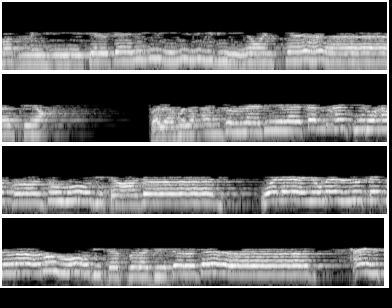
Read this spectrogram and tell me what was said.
فضله في القريب والشاسع فله الحمد الذي لا تنحكر أفراده بتعداد ولا يمل تكراره بكثرة ترداد حيث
